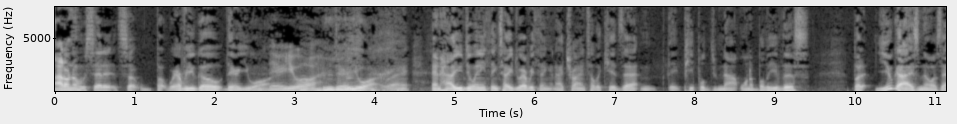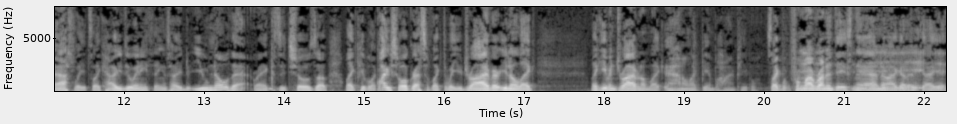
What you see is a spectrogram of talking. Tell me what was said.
I don't know who said it, so, but wherever you go, there you are There you are. there you are, right? And how you do anything is how you do everything. And I try and tell the kids that, and they, people do not want to believe this. But you guys know as athletes, like how you do anything is how you do. You know that, right? Because it shows up. Like people are like, why are you so aggressive? Like the way you drive, or, you know, like. Like even driving, I'm like, "Ah, I don't like being behind people. It's like from my running days. Nah, no, I gotta, gotta You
